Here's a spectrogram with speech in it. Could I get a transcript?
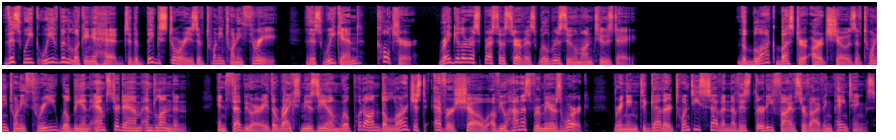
This week, we've been looking ahead to the big stories of 2023. This weekend, culture. Regular espresso service will resume on Tuesday. The blockbuster art shows of 2023 will be in Amsterdam and London. In February, the Rijksmuseum will put on the largest ever show of Johannes Vermeer's work, bringing together 27 of his 35 surviving paintings.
